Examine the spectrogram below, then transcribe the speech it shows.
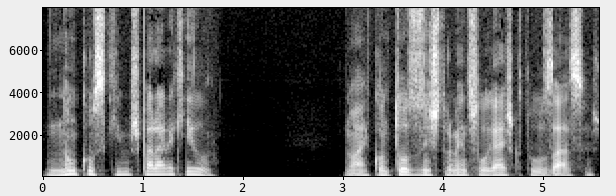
não conseguimos parar aquilo. Não é? Com todos os instrumentos legais que tu usasses,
